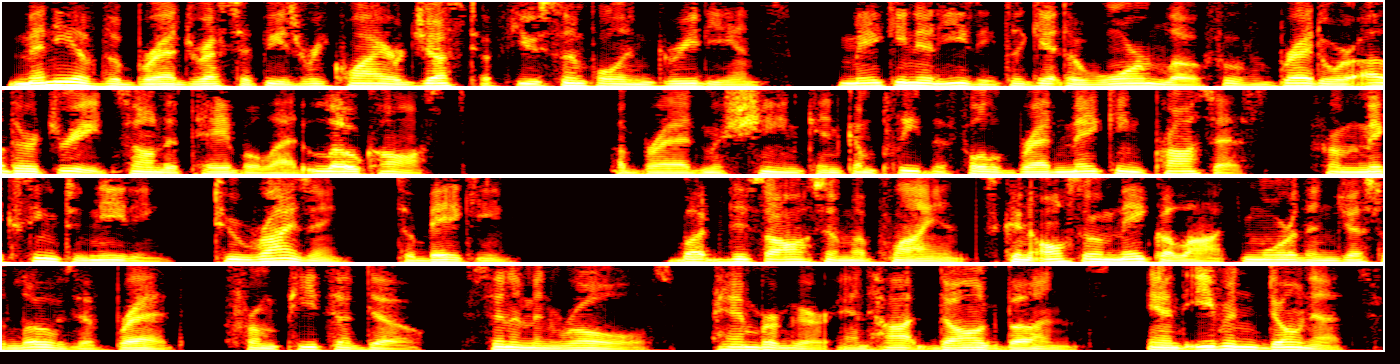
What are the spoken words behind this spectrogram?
Many of the bread recipes require just a few simple ingredients, making it easy to get a warm loaf of bread or other treats on the table at low cost. A bread machine can complete the full bread making process, from mixing to kneading, to rising, to baking. But this awesome appliance can also make a lot more than just loaves of bread, from pizza dough, cinnamon rolls, hamburger and hot dog buns, and even donuts.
